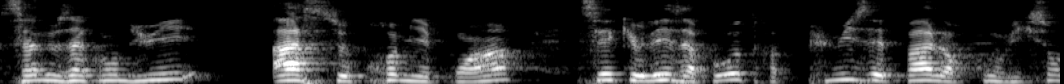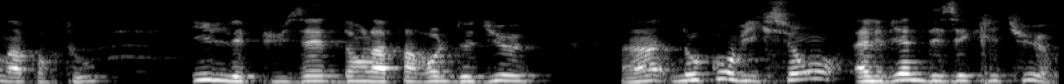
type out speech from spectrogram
ça nous a conduit à ce premier point, c'est que les apôtres puisaient pas leurs convictions n'importe où. Ils les puisaient dans la parole de Dieu. Hein. Nos convictions, elles viennent des Écritures.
